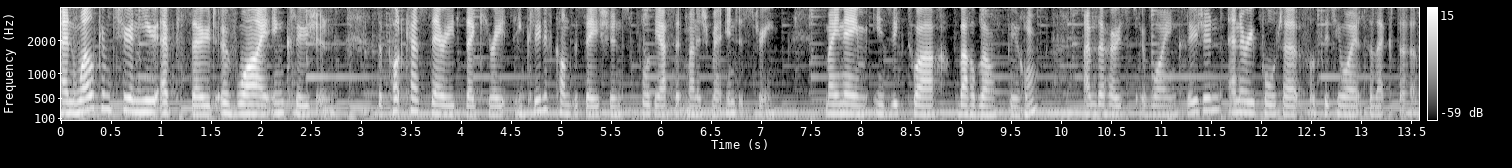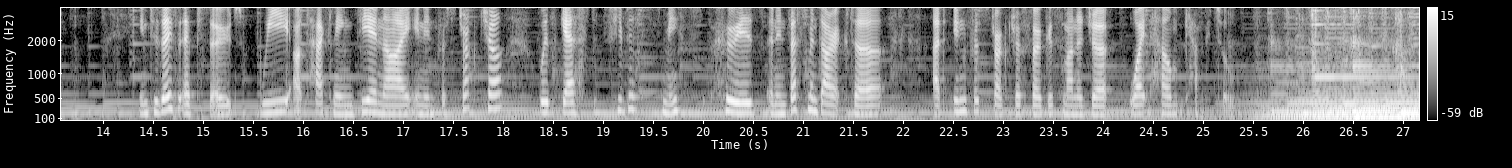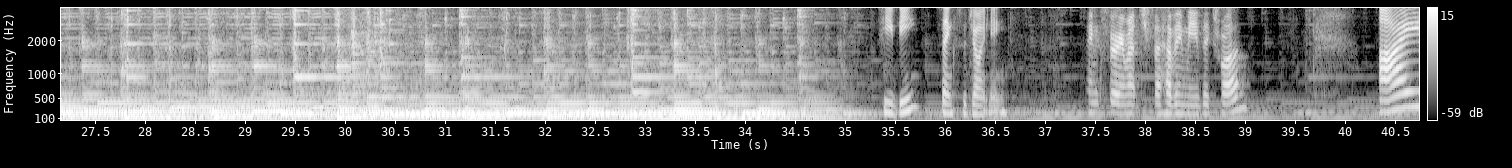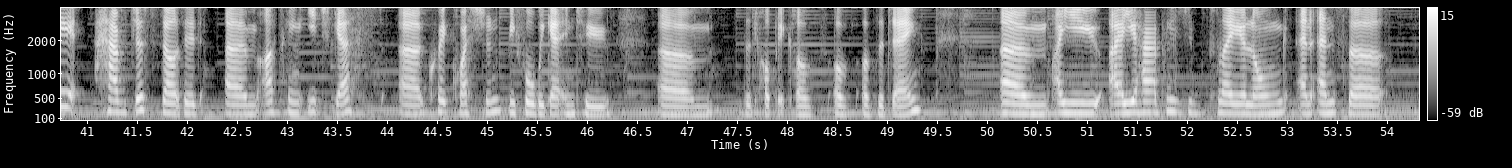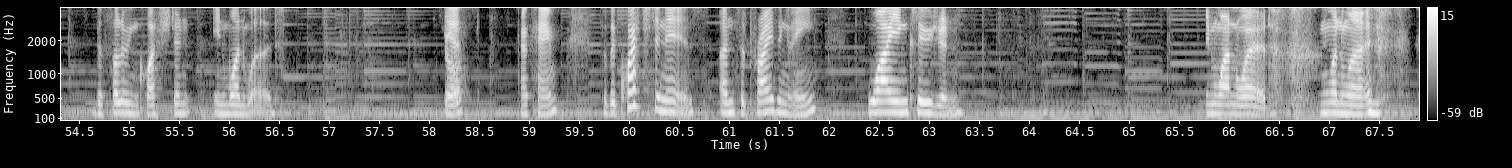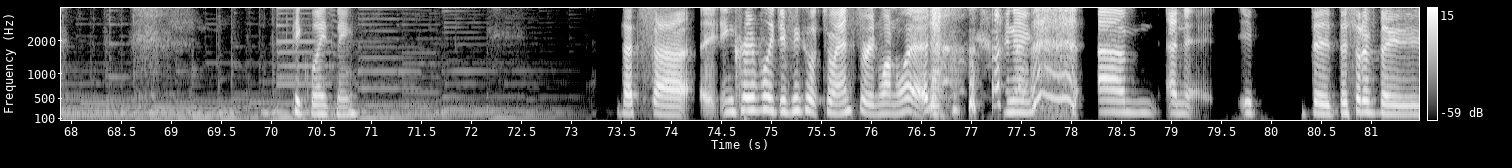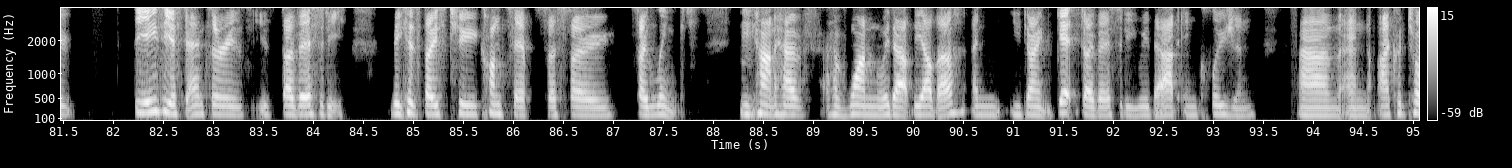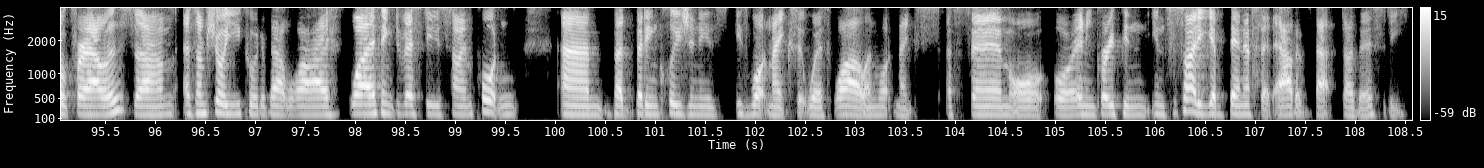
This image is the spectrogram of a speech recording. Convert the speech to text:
and welcome to a new episode of Why Inclusion, the podcast series that curates inclusive conversations for the asset management industry. My name is Victoire Barbin Perron. I'm the host of Why Inclusion and a reporter for Citywire Selector. In today's episode, we are tackling DNI in infrastructure with guest Phoebe Smith, who is an investment director at infrastructure focus manager Whitehelm Capital. Phoebe, thanks for joining. Thanks very much for having me, Victoire. I have just started um, asking each guest a quick question before we get into um, the topic of, of, of the day. Um, are you are you happy to play along and answer the following question in one word? Sure. Yes. Okay. So the question is, unsurprisingly, why inclusion? In one word. In one word. Pick wisely. That's uh, incredibly difficult to answer in one word. I know. um, and it the the sort of the the easiest answer is is diversity because those two concepts are so so linked you Mm. can't have have one without the other and you don't get diversity without inclusion um, and i could talk for hours um, as i'm sure you could about why why i think diversity is so important um, but but inclusion is is what makes it worthwhile and what makes a firm or or any group in in society get benefit out of that diversity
